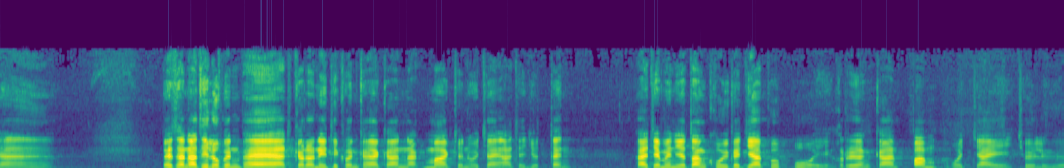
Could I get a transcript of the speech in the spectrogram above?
จ้าในฐานะที่ลูกเป็นแพทย์ กรณีที่คนไข้อาการหนักมากจนหัวใจอาจจะหยุดเต้นแพทย์จะเป็นจะต้องคุยกับญาติผู้ป่วย เรื่องการปั๊มหัวใจช่วยเหลือ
